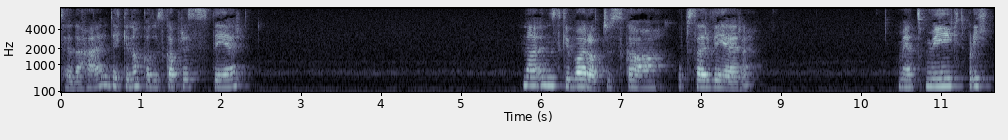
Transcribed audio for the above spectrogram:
til det her? Det er ikke noe du skal prestere. Men jeg ønsker bare at du skal observere med et mykt blikk.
